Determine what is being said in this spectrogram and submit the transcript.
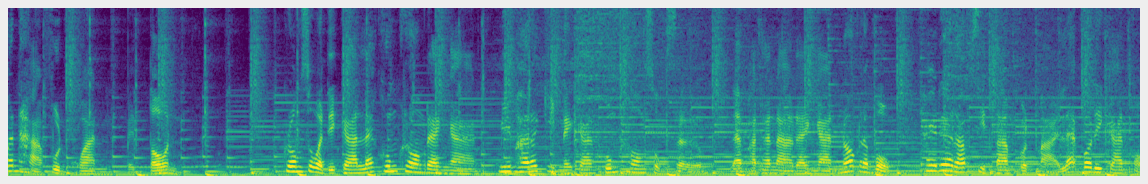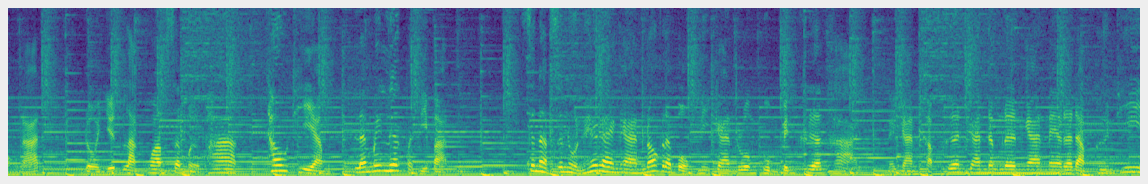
ปัญหาฝุ่นควัน เป็นต้น กรมสวัสดิการและคุ้มครองแรงงาน มีภารกิจในการคุ้มครองส่งเสริม และพัฒนาแรงงานนอกระบบ ให้ได้รับสิทธิตามกฎหมายและบริการของรัฐ โดยยึดหลักความเสมอภาค เท่าเทียม และไม่เลือกปฏิบัติ สนับสนุนให้แรงงานนอกระบบมีการรวมกลุ่มเป็นเครือข่าย ในการขับเคลื่อนการดำเนินงานในระดับพื้นที่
